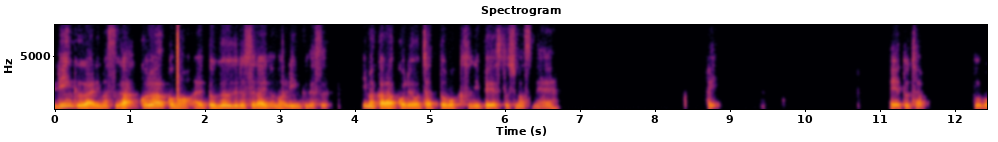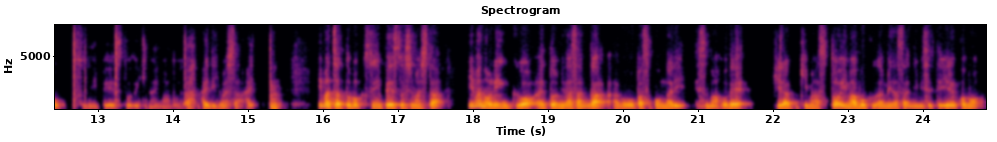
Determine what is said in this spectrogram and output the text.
リンクがありますが、これはこの、えーと、Google スライドのリンクです。今からこれをチャットボックスにペーストしますね。はい。えっ、ー、と、チャットボックスにペーストできないのはどうあ、はい、できました。はい。今、チャットボックスにペーストしました。今のリンクを、えっと、皆さんがあのパソコンなりスマホで開きますと、今僕が皆さんに見せているこの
